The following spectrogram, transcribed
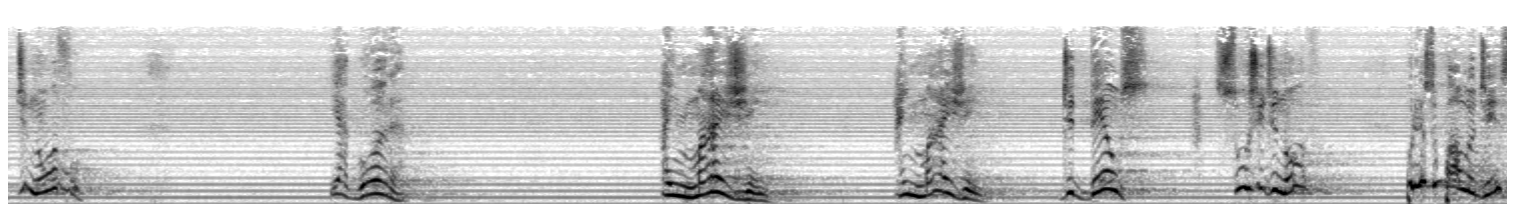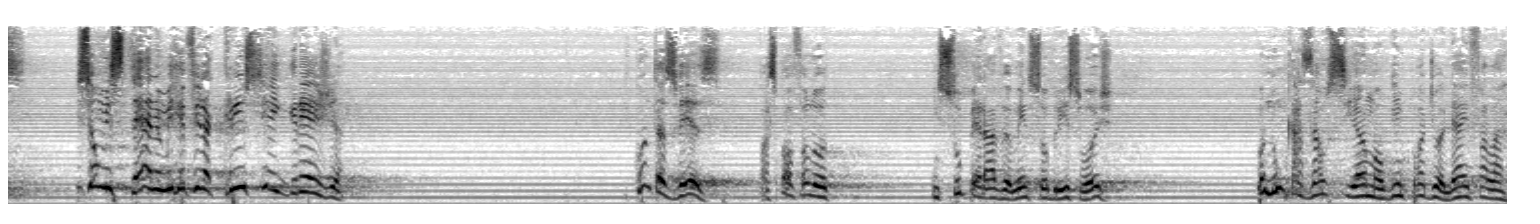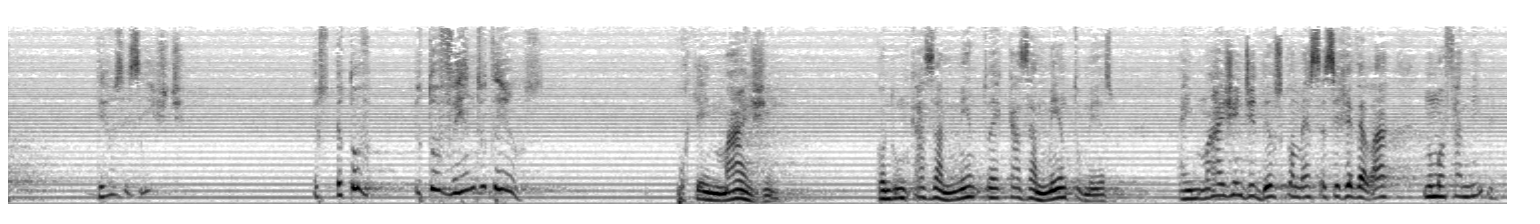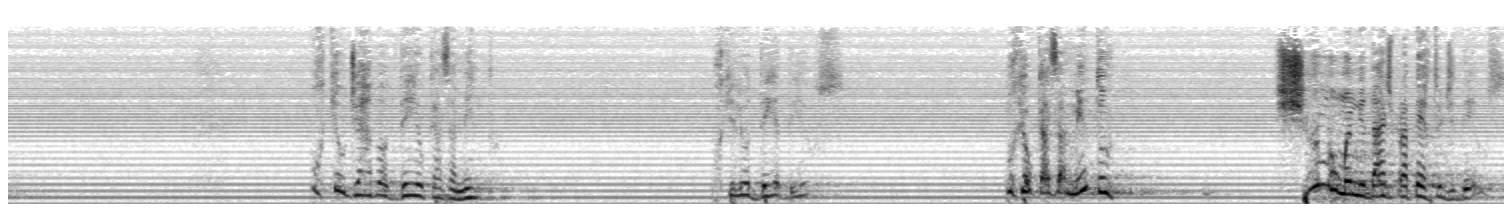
De novo. E agora, a imagem, a imagem de Deus surge de novo. Por isso Paulo diz: isso é um mistério, eu me refiro a Cristo e a igreja. Quantas vezes, Pascoal falou, insuperavelmente sobre isso hoje. Quando um casal se ama, alguém pode olhar e falar: Deus existe. Eu estou eu tô vendo Deus. Porque a imagem, quando um casamento é casamento mesmo, a imagem de Deus começa a se revelar numa família. Porque o diabo odeia o casamento? Porque ele odeia Deus. Porque o casamento chama a humanidade para perto de Deus.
